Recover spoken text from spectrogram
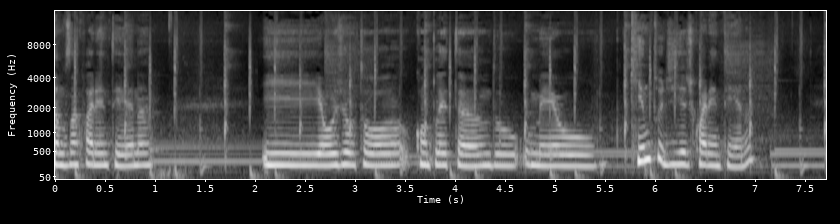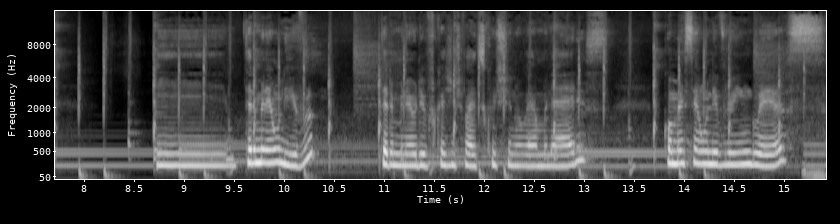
estamos na quarentena e hoje eu tô completando o meu quinto dia de quarentena. E terminei um livro. Terminei o livro que a gente vai discutir no Leia Mulheres. Comecei um livro em inglês,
